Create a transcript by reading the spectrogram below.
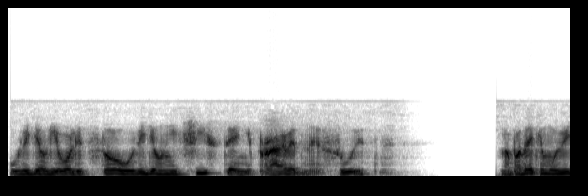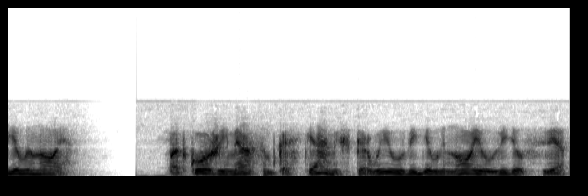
увидел его лицо, увидел нечистое, неправедное, суетное. Но под этим увидел иное. Под кожей, мясом, костями впервые увидел иное, увидел свет.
